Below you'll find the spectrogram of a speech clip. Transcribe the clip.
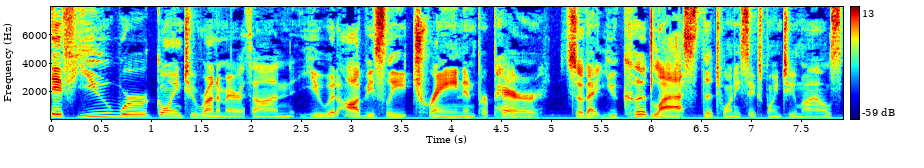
if you were going to run a marathon, you would obviously train and prepare so that you could last the 26.2 miles.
